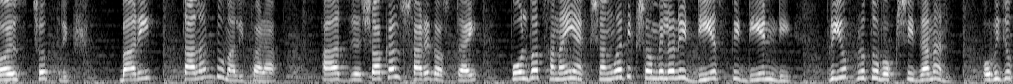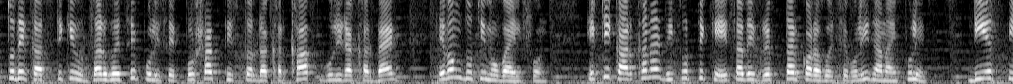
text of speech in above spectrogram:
বয়স ছত্রিশ। বাড়ি তালান্ডু মালিপাড়া। আজ সকাল সাড়ে দশটায় পোলবা থানায় এক সাংবাদিক সম্মেলনে ডিএসপি, ডিএনডি, প্রিয়ব্রত বক্সি জানান অভিযুক্তদের কাছ থেকে উদ্ধার হয়েছে পুলিশের পোশাক, পিস্তল রাখার খাপ, গুলি রাখার ব্যাগ এবং দুটি মোবাইল ফোন। একটি কারখানার ভিতর থেকে তাদের গ্রেপ্তার করা হয়েছে বলেই জানায় পুলিশ। ডিএসপি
